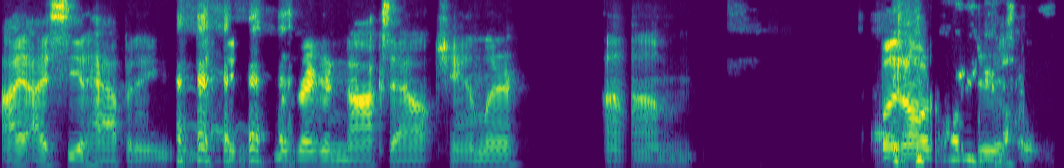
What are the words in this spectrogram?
I, I see it happening. McGregor knocks out Chandler. Um, but in all seriousness,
